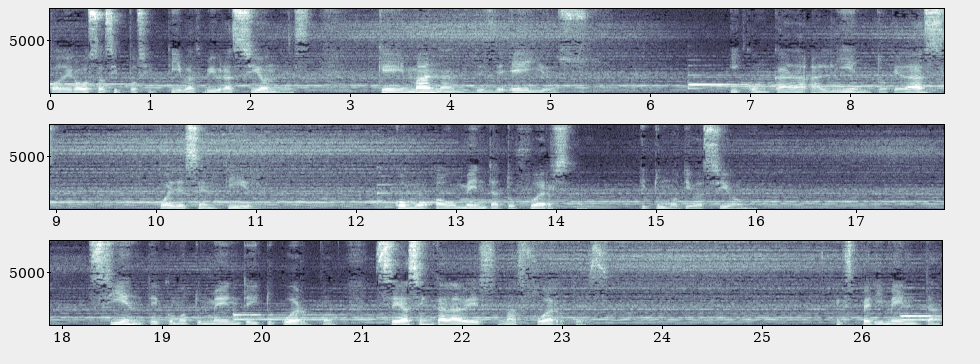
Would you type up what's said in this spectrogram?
poderosas y positivas vibraciones que emanan desde ellos y con cada aliento que das puedes sentir cómo aumenta tu fuerza y tu motivación. Siente cómo tu mente y tu cuerpo se hacen cada vez más fuertes. Experimenta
